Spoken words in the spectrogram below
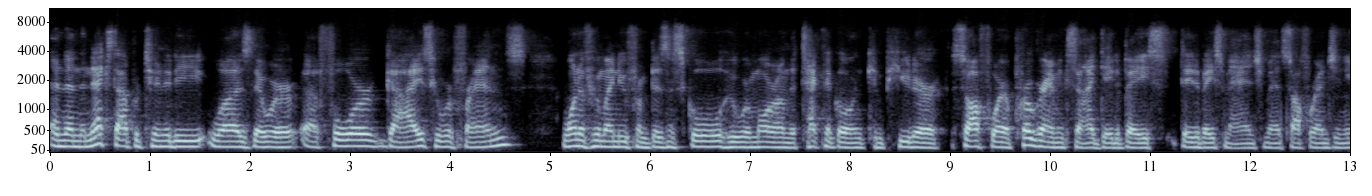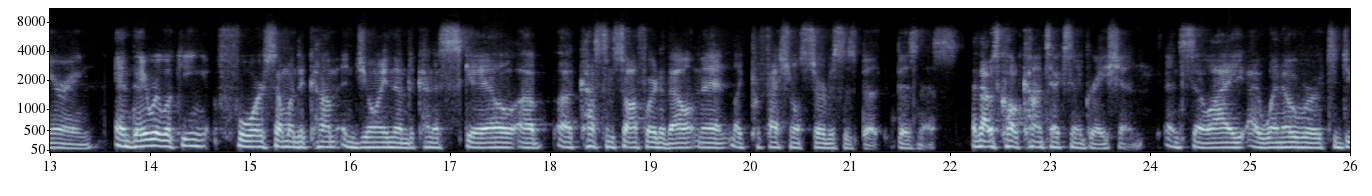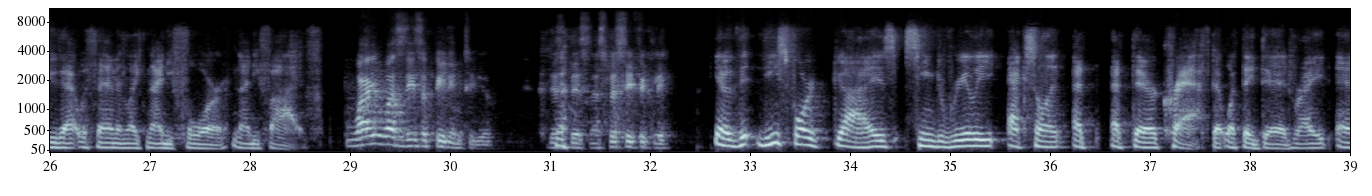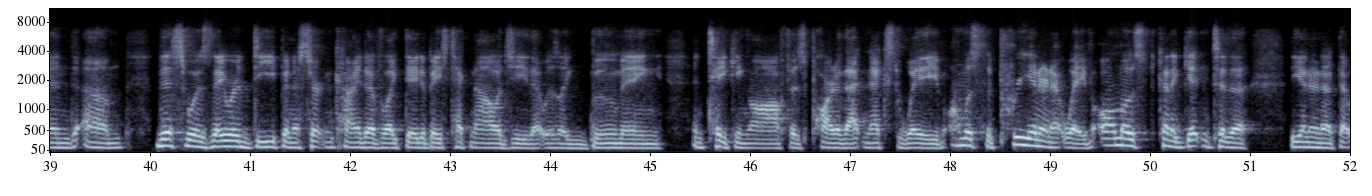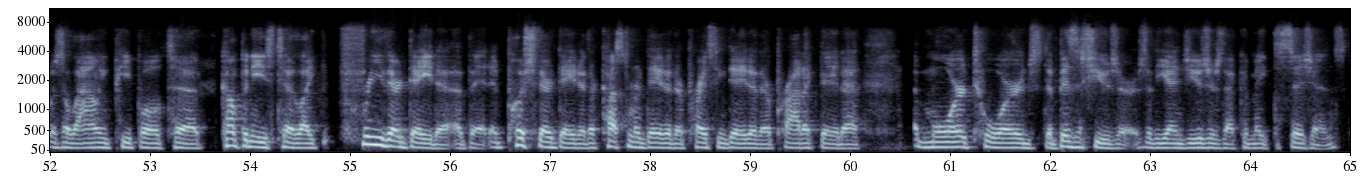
And then the next opportunity was there were uh, four guys who were friends one of whom I knew from business school, who were more on the technical and computer software programming side, database, database management, software engineering. And they were looking for someone to come and join them to kind of scale up a custom software development, like professional services bu- business. And that was called context integration. And so I, I went over to do that with them in like 94, 95. Why was this appealing to you, this business specifically? you know, th- these four guys seemed really excellent at at their craft, at what they did, right? And um, this was they were deep in a certain kind of like database technology that was like booming and taking off as part of that next wave, almost the pre-internet wave, almost kind of getting to the the internet that was allowing people to companies to like free their data a bit and push their data their customer data their pricing data their product data more towards the business users or the end users that could make decisions.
